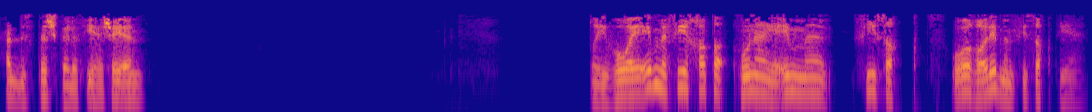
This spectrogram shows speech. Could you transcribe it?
حد استشكل فيها شيئا؟ طيب هو يا إما في خطأ هنا يا إما في سقط وهو غالبا في سقط يعني.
